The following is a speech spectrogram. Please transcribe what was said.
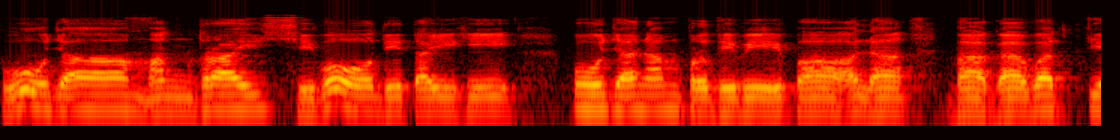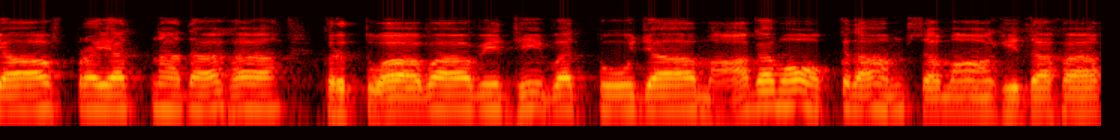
पूजामन्त्रैः शिवोदितैः पूजनं पृथिवीपाल भगवत्याः प्रयत्नतः कृत्वा वा विधिवत्पूजामागमोक्तां समाहितः।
